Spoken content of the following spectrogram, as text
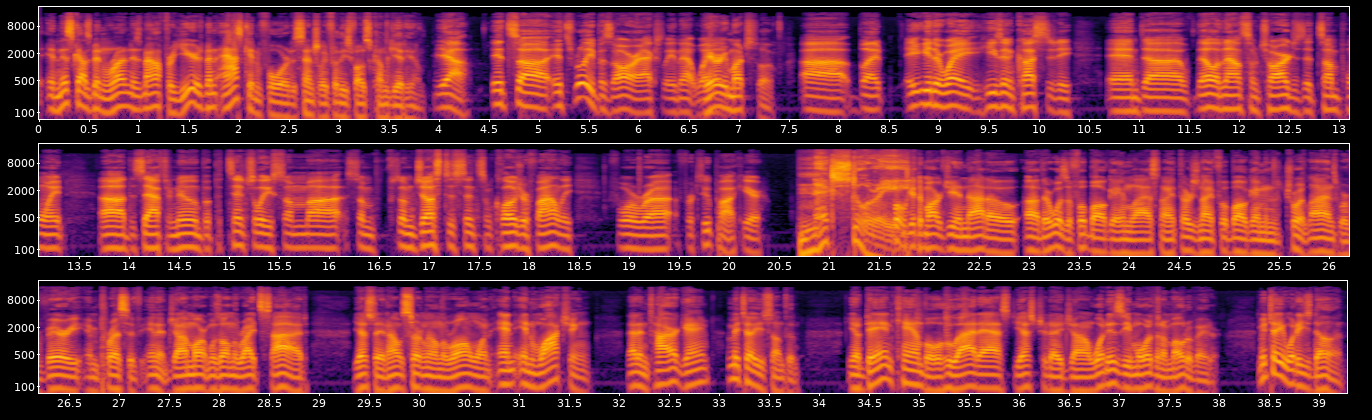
and this guy's been running his mouth for years, been asking for it essentially for these folks to come get him. yeah. It's uh it's really bizarre actually in that way. Very much so. Uh but either way, he's in custody and uh they'll announce some charges at some point uh this afternoon, but potentially some uh some some justice and some closure finally for uh for Tupac here. Next story. Before we get to Mark Giannotto, uh, there was a football game last night, Thursday night football game, and the Detroit Lions were very impressive in it. John Martin was on the right side yesterday, and I was certainly on the wrong one. And in watching that entire game, let me tell you something. You know, Dan Campbell, who I'd asked yesterday, John, what is he more than a motivator? Let me tell you what he's done.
